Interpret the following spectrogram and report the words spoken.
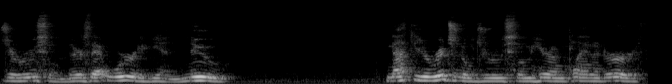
Jerusalem. There's that word again, new. Not the original Jerusalem here on planet Earth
